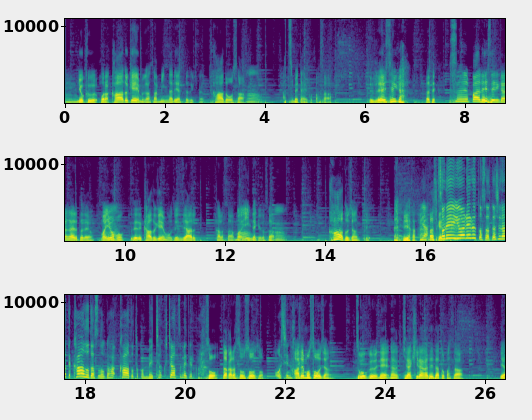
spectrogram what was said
うん、よくほらカードゲームがさみんなでやった時のカードをさうん。集めたりとかさ。で冷静がだってスーパー冷静に考えるとだよ。まあ今も全然カードゲームも全然あるからさ。まあうん。いいんだけどさ、うん。カードじゃんっていやいや確かに。それ言われるとさ私だってカード出すのがカードとかめちゃくちゃ集めてるから。そうだからそうそうそう。推しのね。あれもそうじゃん。すごくねなんかキラキラが出たとかさ。いや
